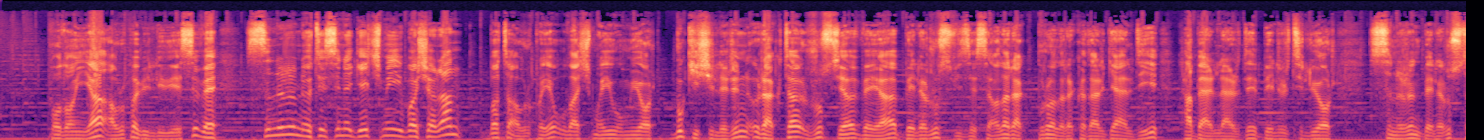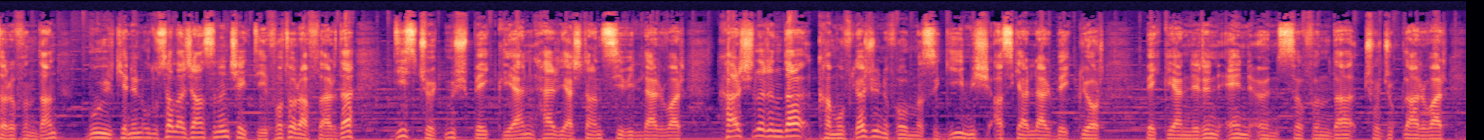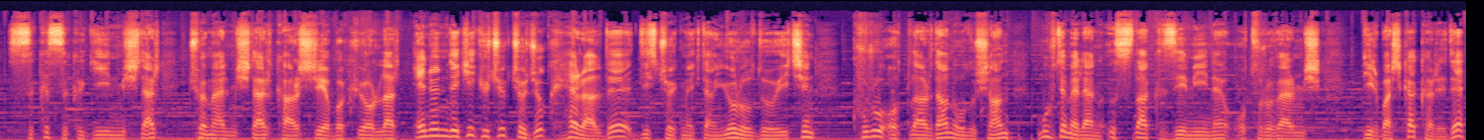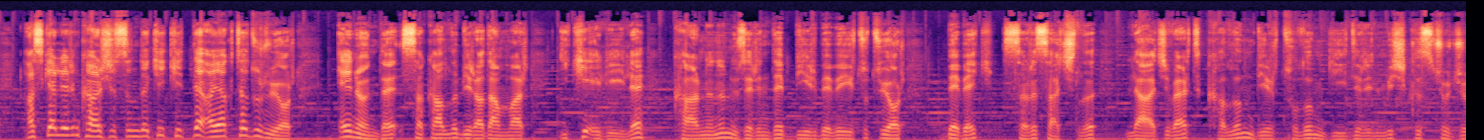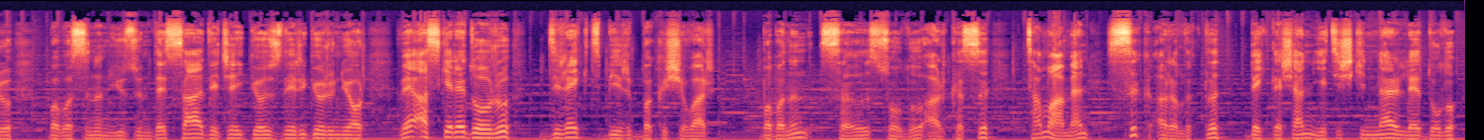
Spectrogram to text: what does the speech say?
Polonya Avrupa Birliği üyesi ve sınırın ötesine geçmeyi başaran Batı Avrupa'ya ulaşmayı umuyor. Bu kişilerin Irak'ta Rusya veya Belarus vizesi alarak buralara kadar geldiği haberlerde belirtiliyor. Sınırın Belarus tarafından bu ülkenin ulusal ajansının çektiği fotoğraflarda diz çökmüş bekleyen her yaştan siviller var. Karşılarında kamuflaj üniforması giymiş askerler bekliyor. Bekleyenlerin en ön safında çocuklar var. Sıkı sıkı giyinmişler, çömelmişler, karşıya bakıyorlar. En öndeki küçük çocuk herhalde diz çökmekten yorulduğu için kuru otlardan oluşan muhtemelen ıslak zemine oturuvermiş. Bir başka karede askerlerin karşısındaki kitle ayakta duruyor. En önde sakallı bir adam var. İki eliyle karnının üzerinde bir bebeği tutuyor. Bebek sarı saçlı, lacivert kalın bir tulum giydirilmiş kız çocuğu. Babasının yüzünde sadece gözleri görünüyor ve askere doğru direkt bir bakışı var. Babanın sağı, solu, arkası tamamen sık aralıklı bekleşen yetişkinlerle dolu.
